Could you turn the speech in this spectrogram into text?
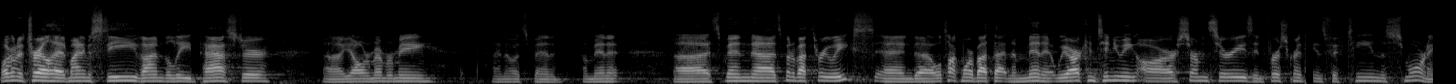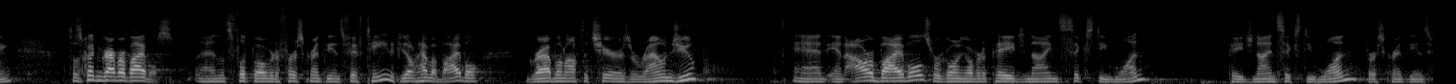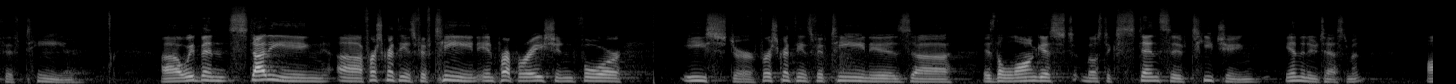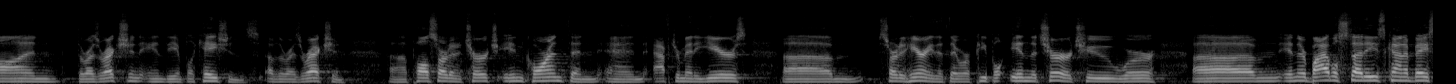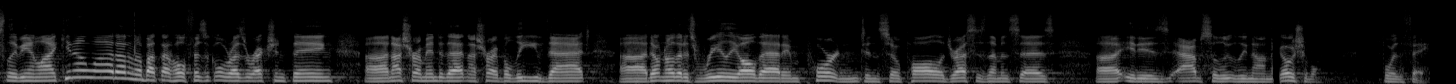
Welcome to Trailhead. My name is Steve. I'm the lead pastor. Uh, y'all remember me? I know it's been a minute. Uh, it's been uh, it's been about three weeks, and uh, we'll talk more about that in a minute. We are continuing our sermon series in 1 Corinthians 15 this morning. So let's go ahead and grab our Bibles and let's flip over to 1 Corinthians 15. If you don't have a Bible, grab one off the chairs around you. And in our Bibles, we're going over to page 961. Page 961, 1 Corinthians 15. Uh, we've been studying uh, 1 Corinthians 15 in preparation for Easter. 1 Corinthians 15 is, uh, is the longest, most extensive teaching in the New Testament on the resurrection and the implications of the resurrection. Uh, Paul started a church in Corinth, and, and after many years, um, started hearing that there were people in the church who were um, in their Bible studies, kind of basically being like, you know what, I don't know about that whole physical resurrection thing. Uh, not sure I'm into that, not sure I believe that. Uh, I don't know that it's really all that important. And so Paul addresses them and says, uh, it is absolutely non negotiable for the faith.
